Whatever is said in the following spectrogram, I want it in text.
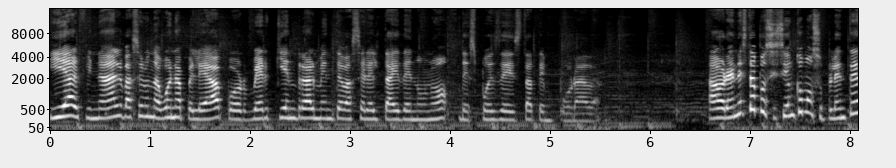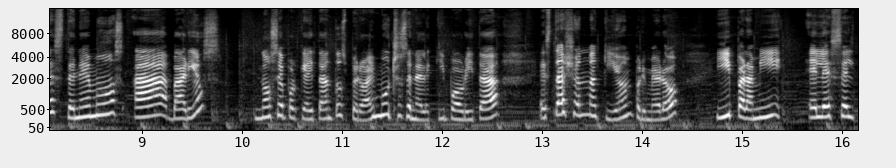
y al final va a ser una buena pelea por ver quién realmente va a ser el Titan 1 después de esta temporada. Ahora, en esta posición como suplentes tenemos a varios. No sé por qué hay tantos, pero hay muchos en el equipo ahorita. Está Sean McKeon primero. Y para mí, él es el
